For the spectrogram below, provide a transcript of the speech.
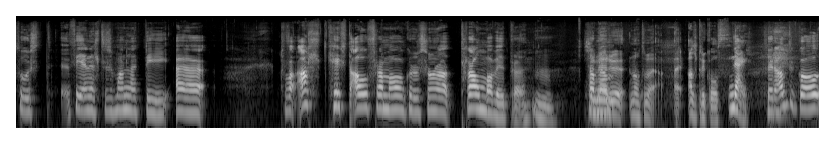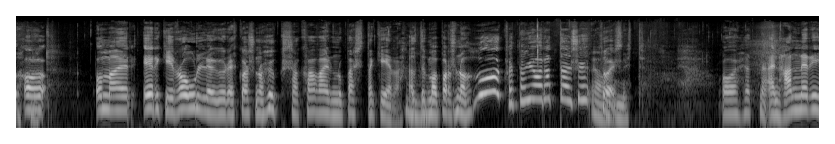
þú veist, því einhelti sem hann lætti í uh, það var allt keirt áfram á einhverju svona trámaviðbröðum mm. sem að- eru náttúrulega aldrei góð Nei, þeir eru aldrei góð og, og maður er ekki rólegur eitthvað svona að hugsa hvað væri nú best að gera. Mm. Heldur maður bara svona, "Hó, hvernig ég að rætta þessu, já, þú veist. einmitt Og, hérna, en hann er í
